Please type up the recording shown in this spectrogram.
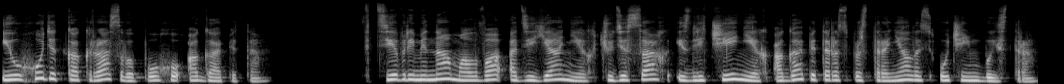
и уходят как раз в эпоху Агапита. В те времена молва о деяниях, чудесах, излечениях Агапита распространялась очень быстро.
